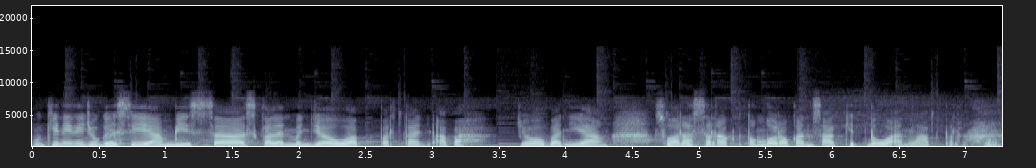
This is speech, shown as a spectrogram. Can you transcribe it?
Mungkin ini juga sih yang bisa sekalian menjawab pertanyaan apa jawaban yang suara serak tenggorokan sakit bawaan lapar.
